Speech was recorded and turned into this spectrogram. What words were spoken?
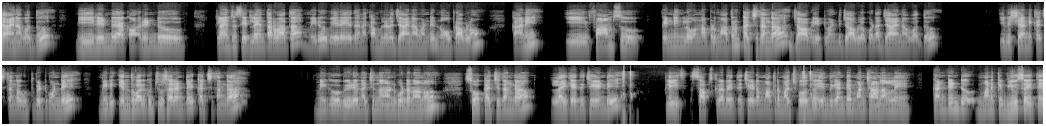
జాయిన్ అవ్వద్దు. మీ రెండు అకౌంట్ రెండు క్లయింట్స్ సెటిల్ అయిన తర్వాత మీరు వేరే ఏదైనా కంపెనీలో జాయిన్ అవ్వండి నో ప్రాబ్లం. కానీ ఈ ఫామ్స్ పెండింగ్లో ఉన్నప్పుడు మాత్రం ఖచ్చితంగా జాబ్ ఎటువంటి జాబ్లో కూడా జాయిన్ అవ్వద్దు. ఈ విషయాన్ని ఖచ్చితంగా గుర్తుపెట్టుకోండి. మీరు ఎంతవరకు చూసారంటే ఖచ్చితంగా మీకు వీడియో నచ్చిందని అనుకుంటున్నాను. సో ఖచ్చితంగా లైక్ అయితే చేయండి. ప్లీజ్ సబ్స్క్రైబ్ అయితే చేయడం మాత్రం మర్చిపోవద్దు. ఎందుకంటే మన ఛానల్ని కంటెంట్ మనకి వ్యూస్ అయితే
